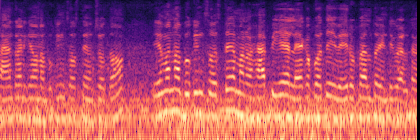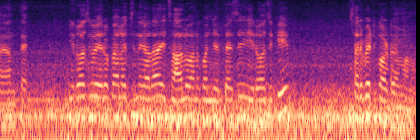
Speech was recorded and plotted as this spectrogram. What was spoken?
సాయంత్రానికి ఏమైనా బుకింగ్స్ వస్తాయో చూద్దాం. ఏమన్నా బుకింగ్స్ వస్తే మనం హ్యాపీయే లేకపోతే ఈ వెయ్యి రూపాయలతో ఇంటికి వెళ్ళటమే అంతే. ఈ రోజుకి వెయ్యి రూపాయలు వచ్చింది కదా ఇది చాలు అనుకొని చెప్పేసి ఈ రోజుకి సరిపెట్టుకోవటమే మనం.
